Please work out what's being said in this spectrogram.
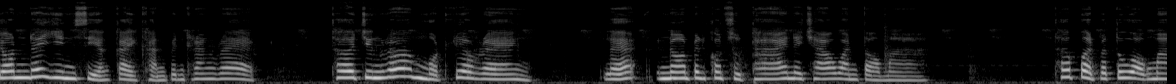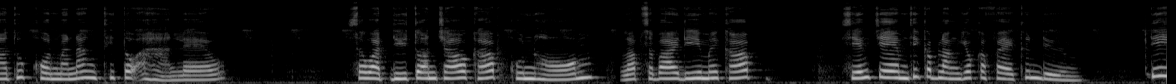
จนได้ยินเสียงไก่ขันเป็นครั้งแรก เธอจึงเริ่มหมดเรี่ยวแรง และนอนเป็นคนสุดท้ายในเช้าวันต่อมา เธอเปิดประตูออกมาทุกคนมานั่งที่โต๊ะอาหารแล้ว สวัสดีตอนเช้าครับ คุณหอม รับสบายดีไหมครับ เสียงเจมที่กำลังยกกาแฟขึ้นดื่ม ดี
